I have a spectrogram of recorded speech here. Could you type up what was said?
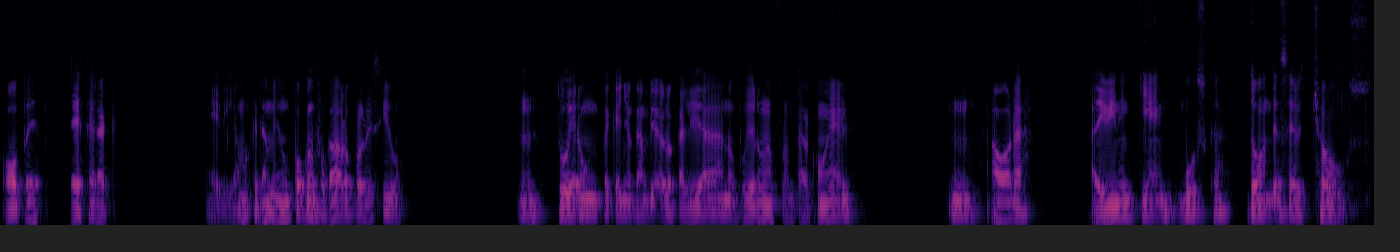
Opeth, Tesseract, eh, digamos que también un poco enfocado a lo progresivo. Mm, tuvieron un pequeño cambio de localidad, no pudieron afrontar con él. Mm, ahora, adivinen quién busca dónde hacer shows.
